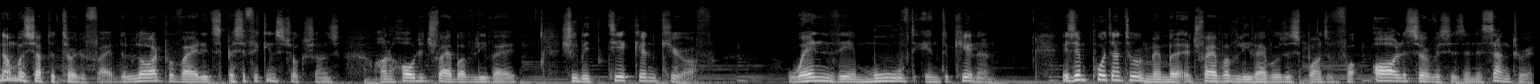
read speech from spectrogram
Numbers chapter 35, the Lord provided specific instructions on how the tribe of Levi should be taken care of when they moved into Canaan. It's important to remember that the tribe of Levi was responsible for all the services in the sanctuary,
